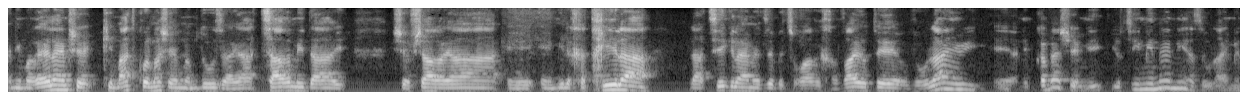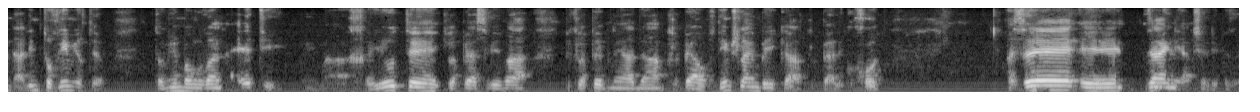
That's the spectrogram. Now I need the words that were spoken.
אני מראה להם שכמעט כל מה שהם למדו זה היה צר מדי, שאפשר היה מלכתחילה להציג להם את זה בצורה רחבה יותר, ואולי, אני מקווה שהם יוצאים ממני, אז אולי מנהלים טובים יותר, טובים במובן האתי, עם האחריות כלפי הסביבה וכלפי בני אדם, כלפי העובדים שלהם בעיקר, כלפי הלקוחות. אז זה, זה העניין שלי בזה.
